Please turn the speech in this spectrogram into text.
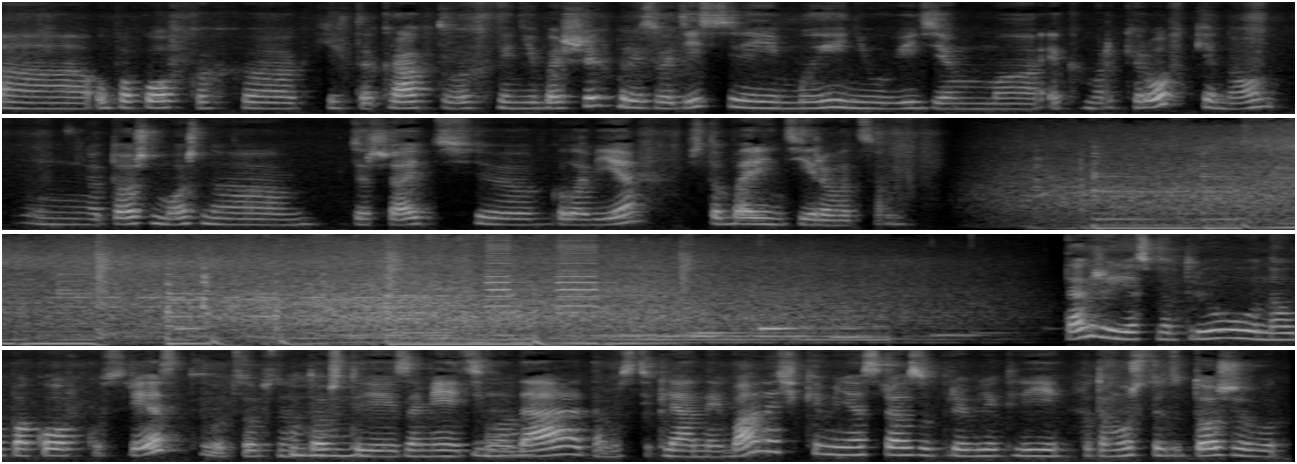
а, упаковках а, каких-то крафтовых и небольших производителей мы не увидим а, эко-маркировки, но тоже можно держать э, в голове, чтобы ориентироваться. Также я смотрю на упаковку средств, вот, собственно, угу. то, что я и заметила, да. да, там стеклянные баночки меня сразу привлекли, потому что это тоже вот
